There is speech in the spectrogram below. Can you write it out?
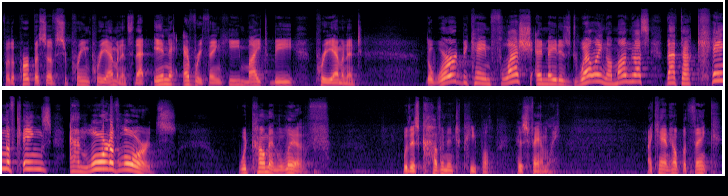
For the purpose of supreme preeminence, that in everything he might be preeminent. The Word became flesh and made his dwelling among us, that the King of kings and Lord of lords would come and live with his covenant people, his family. I can't help but think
